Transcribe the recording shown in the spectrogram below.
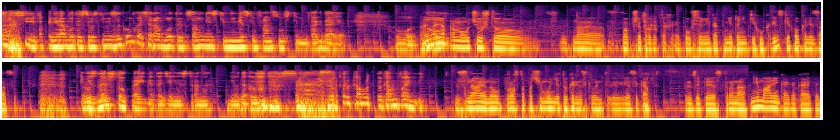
Россия пока не работает с русским языком, хотя работает с английским, немецким, французским и так далее. Вот. А, Но... а я промолчу, что на вообще продуктах Apple все никак нету никаких украинских локализаций. Ты не знаешь, что Украина это отдельная страна? Мне вот такой вопрос. Руководство компании. Знаю, но просто почему нет украинского языка? В принципе, страна не маленькая какая-то,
